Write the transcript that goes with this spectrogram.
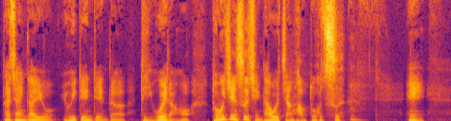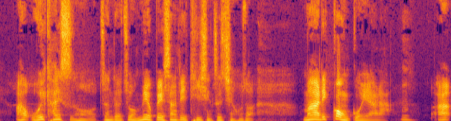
大家应该有有一点点的体会了哈。同一件事情，他会讲好多次，哎。啊，我一开始哦，真的就没有被上帝提醒之前，我说：“妈，你讲鬼啊啦！”嗯，啊，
